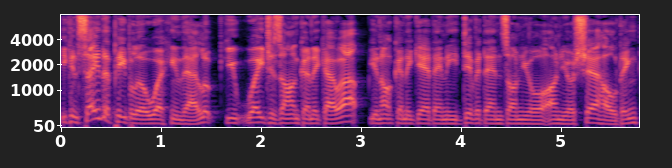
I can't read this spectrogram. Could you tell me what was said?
you can say to people who are working there, look, your wages aren't going to go up. You're not going to get any dividends on your on your shareholding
